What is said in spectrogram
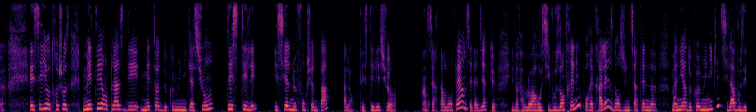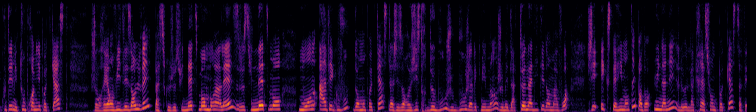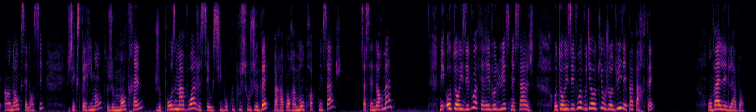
essayez autre chose. Mettez en place des méthodes de communication, testez-les, et si elles ne fonctionnent pas, alors testez-les sur un certain long terme, c'est-à-dire qu'il va falloir aussi vous entraîner pour être à l'aise dans une certaine manière de communiquer. Si là vous écoutez mes tout premiers podcasts, J'aurais envie de les enlever parce que je suis nettement moins à l'aise, je suis nettement moins avec vous dans mon podcast. Là, je les enregistre debout, je bouge avec mes mains, je mets de la tonalité dans ma voix. J'ai expérimenté pendant une année la création de podcast, ça fait un an que c'est lancé. J'expérimente, je m'entraîne, je pose ma voix, je sais aussi beaucoup plus où je vais par rapport à mon propre message. Ça, c'est normal. Mais autorisez-vous à faire évoluer ce message. Autorisez-vous à vous dire, OK, aujourd'hui, il n'est pas parfait. On va aller de l'avant.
